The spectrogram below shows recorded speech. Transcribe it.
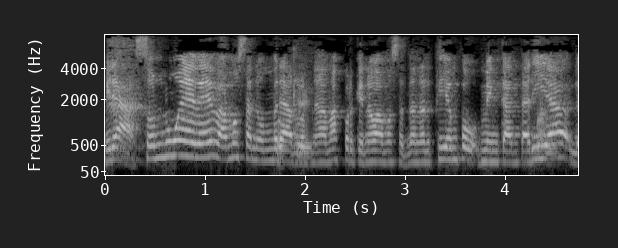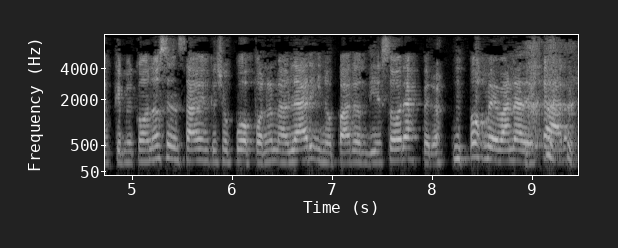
Mira, son nueve, vamos a nombrarlos nada más porque no vamos a tener tiempo. Me encantaría, los que me conocen saben que yo puedo ponerme a hablar y no paro en diez horas, pero no me van a dejar.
